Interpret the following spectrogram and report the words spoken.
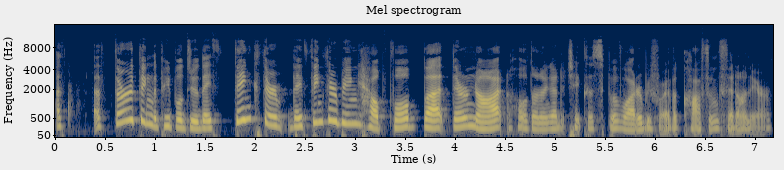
a, a third thing that people do. They think they're they think they're being helpful but they're not. Hold on i got to take a sip of water before i have a coughing fit on air.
